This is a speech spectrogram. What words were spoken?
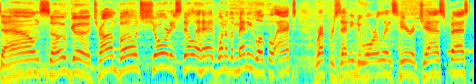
Sounds so good. Trombone Shorty still ahead. One of the many local acts representing New Orleans here at Jazz Fest.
